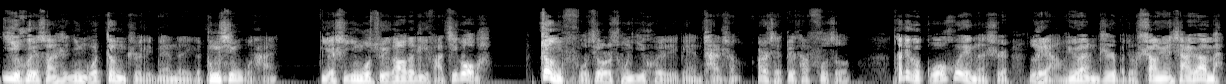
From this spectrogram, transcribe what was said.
议会算是英国政治里面的一个中心舞台，也是英国最高的立法机构吧？政府就是从议会里边产生，而且对他负责。他这个国会呢是两院制吧，就是上院下院呗。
